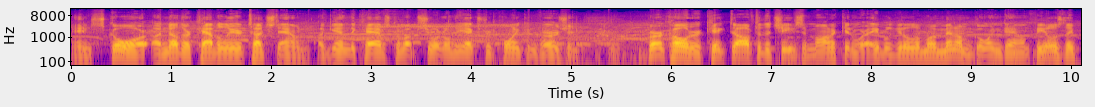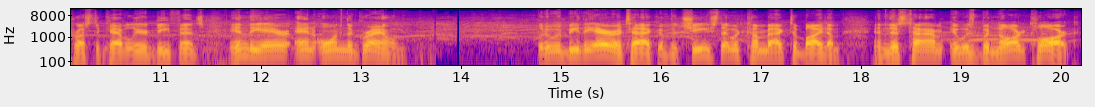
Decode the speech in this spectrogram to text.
and score another Cavalier touchdown. Again, the Cavs come up short on the extra point conversion. Burkholder kicked off to the Chiefs, and Monacan were able to get a little momentum going downfield as they pressed the Cavalier defense in the air and on the ground but it would be the air attack of the Chiefs that would come back to bite them. And this time it was Bernard Clark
